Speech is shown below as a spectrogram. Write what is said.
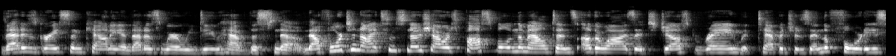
That is Grayson County, and that is where we do have the snow. Now, for tonight, some snow showers possible in the mountains. Otherwise, it's just rain with temperatures in the 40s.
